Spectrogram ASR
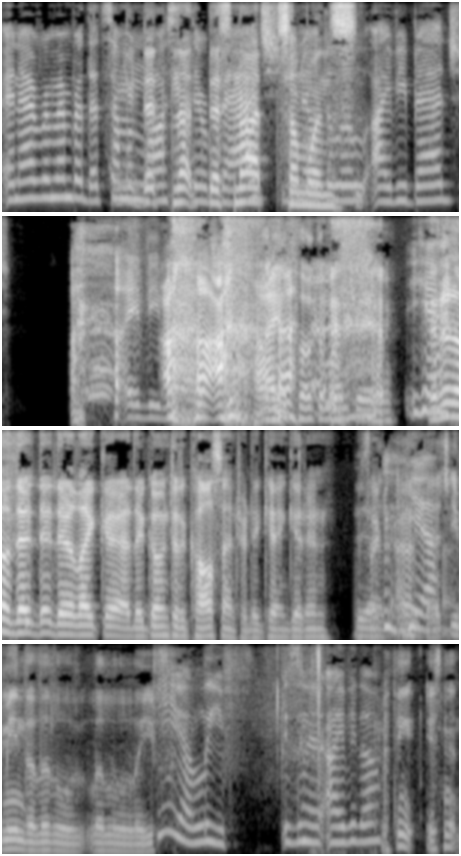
and I remember that someone that's lost not- their that's badge. not you know, someone's- the little ivy badge. Ivy badge. I- Like the Pokemon trainer. Yeah. No, no, no. They're, they're, they're like uh, they're going to the call center. They can't get in. It's Yeah, like, the Ivy Yeah. You mean the little little leaf? Yeah, leaf. Isn't it ivy though? I think isn't it?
